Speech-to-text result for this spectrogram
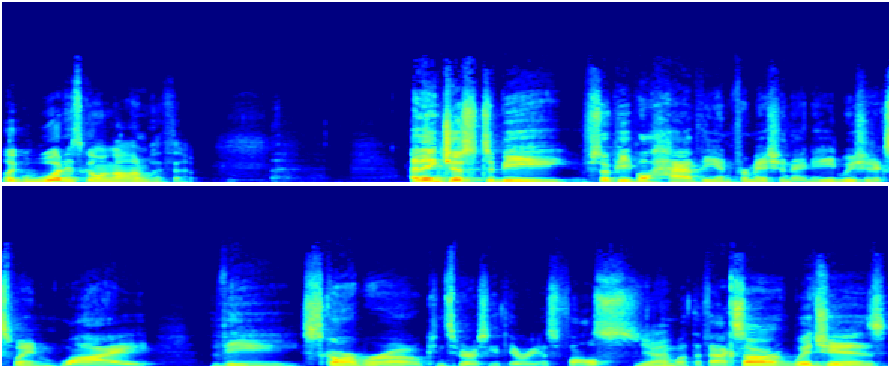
Like, what is going on with him? I think just to be so people have the information they need, we should explain why the Scarborough conspiracy theory is false yeah. and what the facts are, which is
